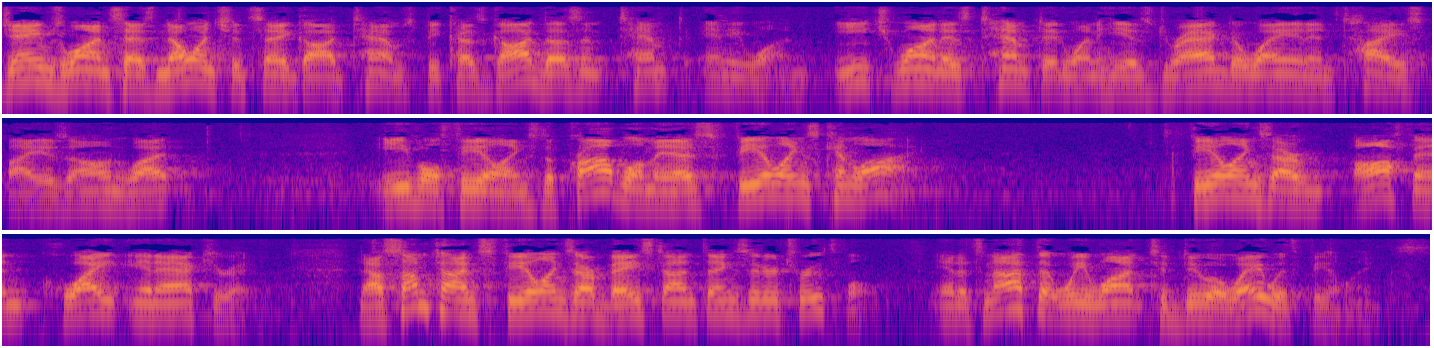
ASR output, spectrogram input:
James 1 says no one should say God tempts because God doesn't tempt anyone. Each one is tempted when he is dragged away and enticed by his own what? Evil feelings. The problem is feelings can lie. Feelings are often quite inaccurate. Now sometimes feelings are based on things that are truthful. And it's not that we want to do away with feelings.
